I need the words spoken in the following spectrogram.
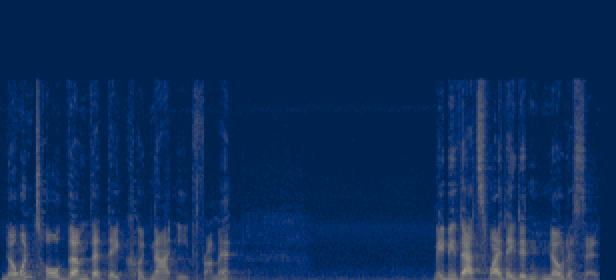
No one told them that they could not eat from it. Maybe that's why they didn't notice it.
